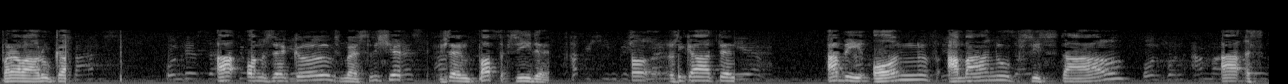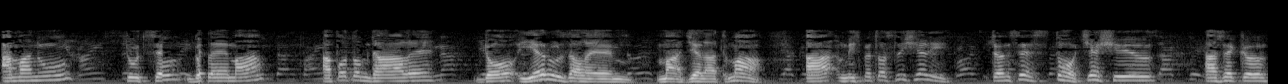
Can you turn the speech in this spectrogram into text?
pravá ruka, a on řekl, jsme slyšeli, že ten pap přijde. Říká ten, aby on v Amánu přistál a z Amanu tu cestu do Léma a potom dále do Jeruzalém má dělat má. A my jsme to slyšeli. Ten se z toho těšil a řekl,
